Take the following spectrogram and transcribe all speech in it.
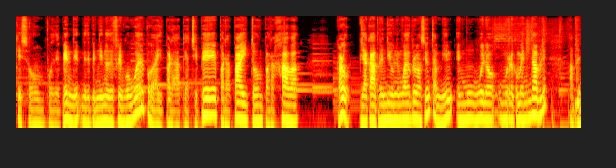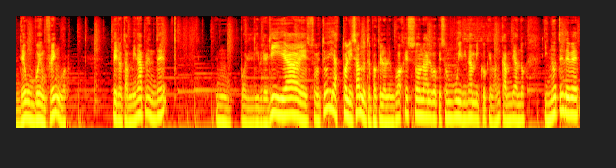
que son, pues depende, dependiendo del framework web, pues hay para PHP, para Python, para Java. Claro, ya que has aprendido un lenguaje de programación, también es muy bueno, muy recomendable aprender un buen framework. Pero también aprender pues librería, eh, sobre todo y actualizándote, porque los lenguajes son algo que son muy dinámicos, que van cambiando y no te debes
